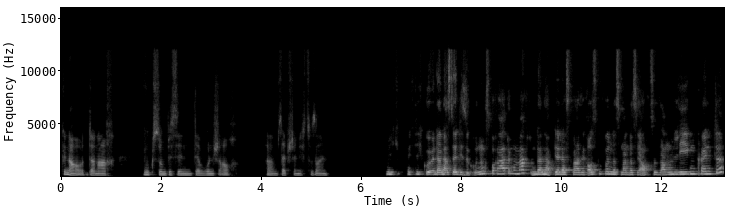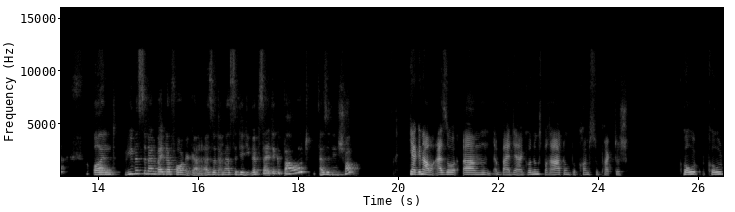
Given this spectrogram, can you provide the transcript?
genau, danach wuchs so ein bisschen der Wunsch auch, ähm, selbstständig zu sein. Richtig cool. Und dann hast du ja diese Gründungsberatung gemacht und dann habt ihr das quasi rausgefunden, dass man das ja auch zusammenlegen könnte. Und wie bist du dann weiter vorgegangen? Also dann hast du dir die Webseite gebaut, also den Shop. Ja, genau. Also ähm, bei der Gründungsberatung bekommst du praktisch Co Co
